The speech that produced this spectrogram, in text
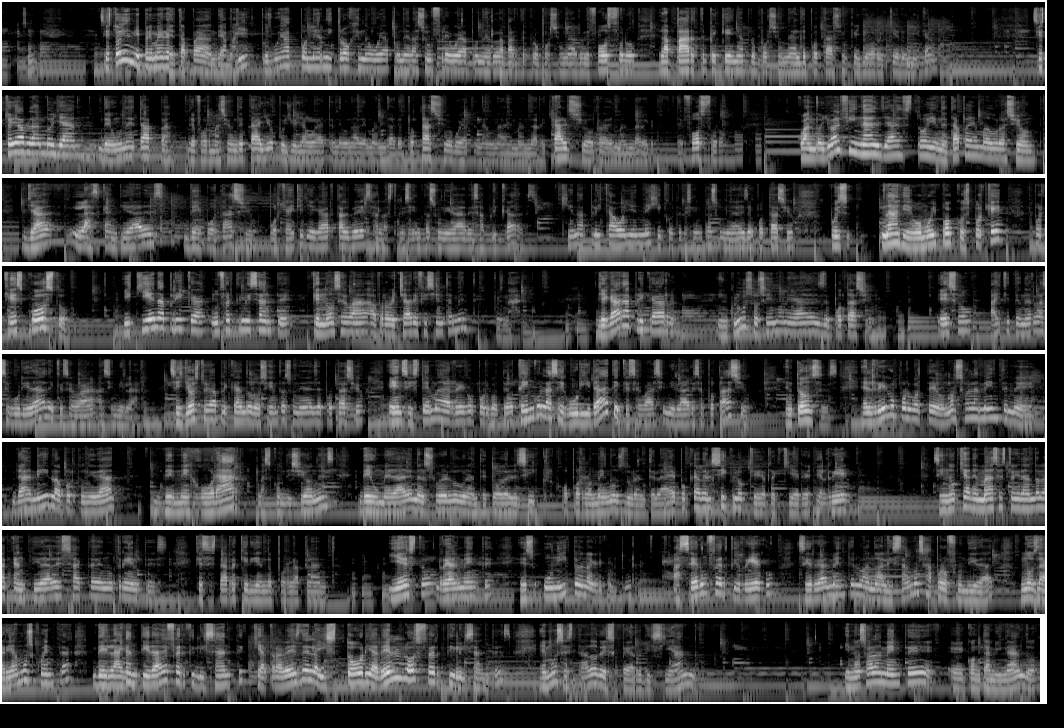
Si estoy en mi primera etapa de amarillo, pues voy a poner nitrógeno, voy a poner azufre, voy a poner la parte proporcional de fósforo, la parte pequeña proporcional de potasio que yo requiero en mi campo. Si estoy hablando ya de una etapa de formación de tallo, pues yo ya voy a tener una demanda de potasio, voy a tener una demanda de calcio, otra demanda de, fósforo. Cuando yo al final ya estoy en etapa de maduración, ya las cantidades de potasio, porque hay que llegar tal vez a las 300 unidades aplicadas. ¿Quién aplica hoy en México 300 unidades de potasio? Pues nadie o muy pocos. ¿Por qué? Porque es costo. ¿Y quién aplica un fertilizante que no se va a aprovechar eficientemente? Pues nadie. Llegar a aplicar incluso 100 unidades de potasio eso hay que tener la seguridad de que se va a asimilar. Si yo estoy aplicando 200 unidades de potasio en sistema de riego por goteo, tengo la seguridad de que se va a asimilar ese potasio. Entonces, el riego por goteo no solamente me da a mí la oportunidad de mejorar las condiciones de humedad en el suelo durante todo el ciclo, o por lo menos durante la época del ciclo que requiere el riego sino que además estoy dando la cantidad exacta de nutrientes que se está requiriendo por la planta. Y esto realmente es un hito en la agricultura. Hacer un fertirriego, si realmente lo analizamos a profundidad, nos daríamos cuenta de la cantidad de fertilizante que a través de la historia de los fertilizantes hemos estado desperdiciando. Y no solamente eh, contaminando,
